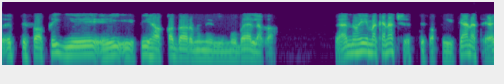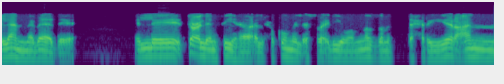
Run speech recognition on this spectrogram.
اتفاقية فيها قدر من المبالغة لأنه هي ما كانتش اتفاقية كانت إعلان مبادئ اللي تعلن فيها الحكومة الإسرائيلية ومنظمة التحرير عن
